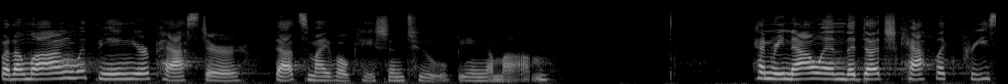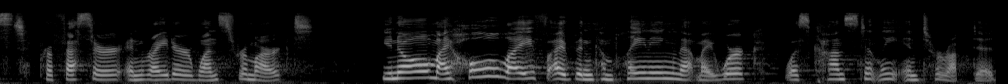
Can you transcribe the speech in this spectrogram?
But along with being your pastor, that's my vocation too, being a mom. Henri Nouwen, the Dutch Catholic priest, professor, and writer, once remarked You know, my whole life I've been complaining that my work was constantly interrupted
